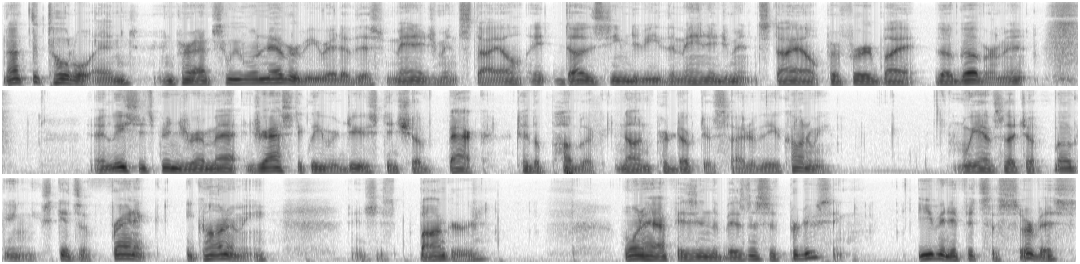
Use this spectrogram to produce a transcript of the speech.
Not the total end, and perhaps we will never be rid of this management style. It does seem to be the management style preferred by the government. At least it's been dram- drastically reduced and shoved back to the public, non productive side of the economy. We have such a fucking schizophrenic economy. It's just bonkers. One half is in the business of producing. Even if it's a service,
